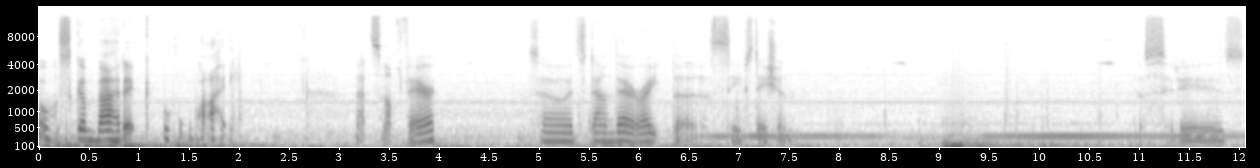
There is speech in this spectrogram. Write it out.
Oh, schematic. Why? That's not fair. So it's down there, right? The safe station. Yes, it is.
